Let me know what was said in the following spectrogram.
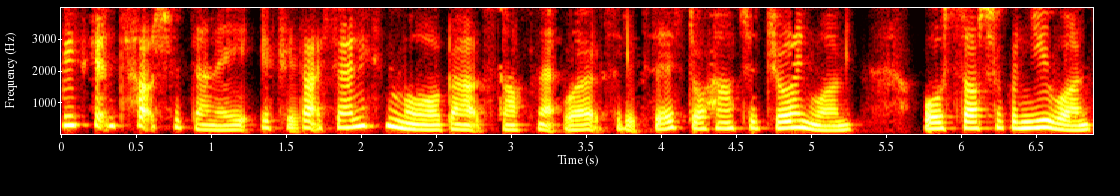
Please get in touch with Danny if you'd like to know anything more about staff networks that exist or how to join one or start up a new one.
